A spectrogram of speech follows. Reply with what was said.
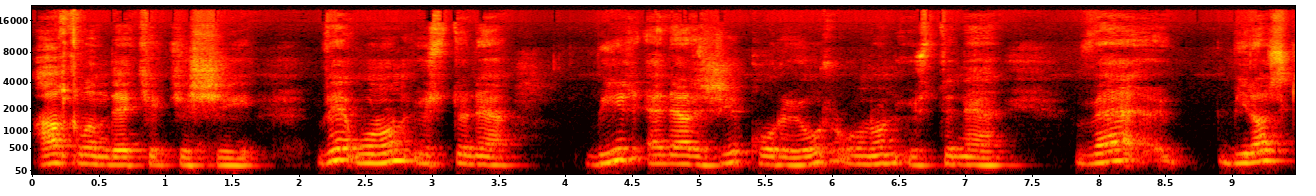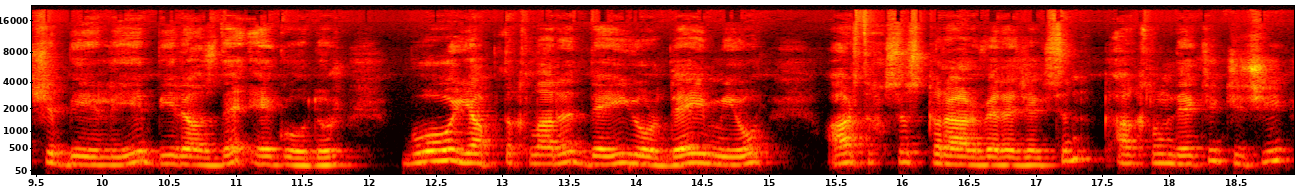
aklındaki kişi ve onun üstüne bir enerji koruyor onun üstüne ve biraz kibirli biraz da egodur. Bu yaptıkları değiyor değmiyor artık siz karar vereceksin aklındaki kişi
